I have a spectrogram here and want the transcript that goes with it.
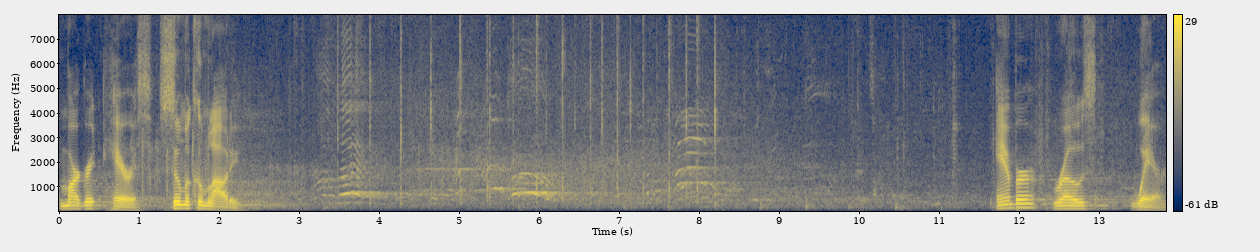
Margaret Harris, summa cum laude. Amber Rose Ware.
